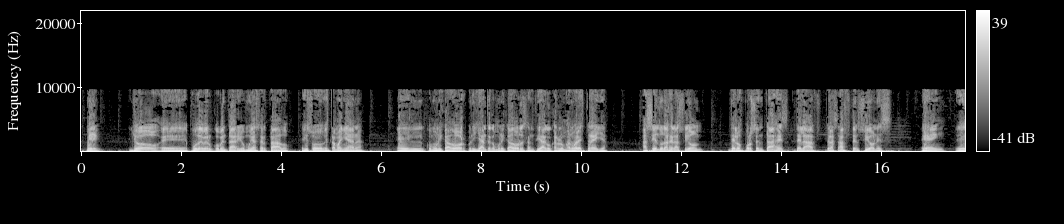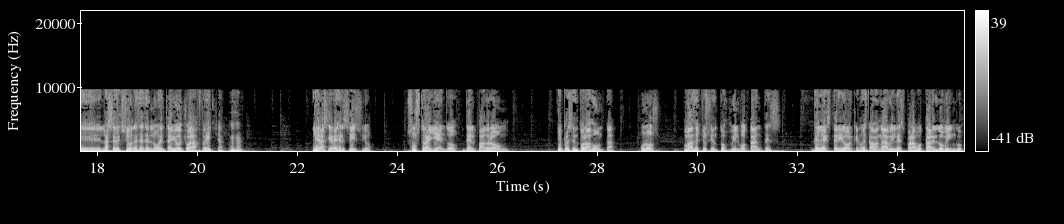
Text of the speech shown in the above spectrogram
Miren, yo eh, pude ver un comentario muy acertado que hizo esta mañana el comunicador, brillante comunicador de Santiago, Carlos Manuel Estrella, haciendo una relación de los porcentajes de, la, de las abstenciones en eh, las elecciones desde el 98 a la fecha. Y él hacía el ejercicio sustrayendo del padrón que presentó la Junta unos más de 800 mil votantes del exterior que no estaban hábiles para votar el domingo.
